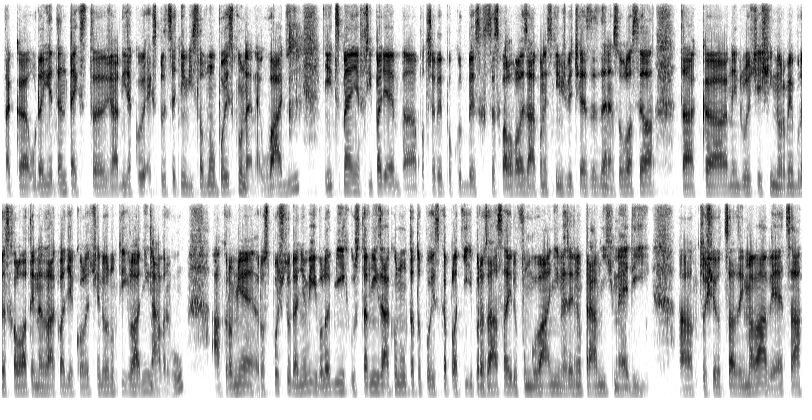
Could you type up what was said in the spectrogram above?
tak uh, údajně ten text uh, žádný takový explicitní výslovnou pojistku ne, neuvádí. Nicméně v případě uh, potřeby, pokud by se schvalovaly zákony s tím, že by ČSSD nesouhlasila, tak nejdůležitější normy bude schvalovat i na základě kolečně dohodnutých vládních návrhů. A kromě rozpočtu daňových, volebních, ústavních zákonů, tato pojistka platí i pro zásahy do fungování veřejnoprávních médií, což je docela zajímavá věc a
